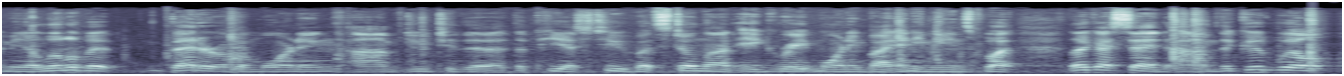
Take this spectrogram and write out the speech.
I mean, a little bit better of a morning um, due to the, the PS2, but still not a great morning by any means. But like I said, um, the Goodwill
